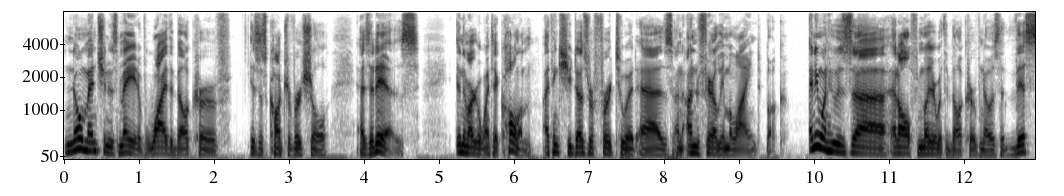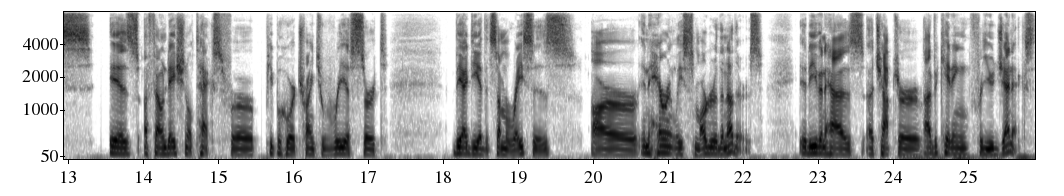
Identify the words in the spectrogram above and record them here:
no mention is made of why the bell curve is as controversial as it is in the Margaret Wente column. I think she does refer to it as an unfairly maligned book. Anyone who's uh, at all familiar with the bell curve knows that this is a foundational text for people who are trying to reassert the idea that some races are inherently smarter than others. It even has a chapter advocating for eugenics,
